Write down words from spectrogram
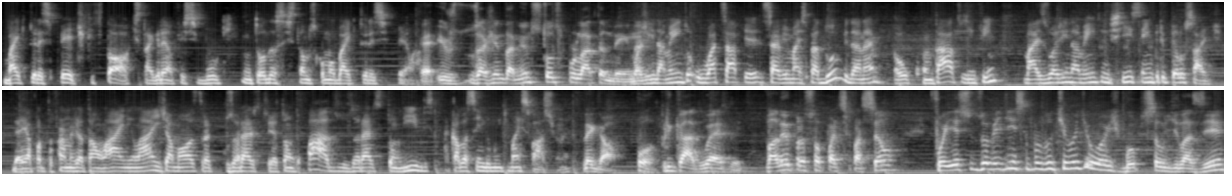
Bike Tour SP, TikTok, Instagram, Facebook, em todas estamos como Bike Tour SP lá. É, e os, os, agendamentos todos por lá também, né? O agendamento, o WhatsApp serve mais para dúvida, né? Ou contatos, enfim, mas o agendamento em si sempre pelo site. Daí a plataforma já está online lá e já mostra os horários que já estão ocupados, os horários que estão livres, acaba sendo muito mais fácil, né? Legal. Pô, obrigado, Wesley. Valeu pela sua participação. Foi esse o Desobediência Produtiva de hoje. Boa opção de lazer,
